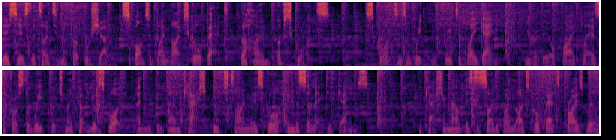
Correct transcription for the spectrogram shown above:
This is the Totally Football Show, sponsored by LiveScore Bet, the home of squads. Squads is a weekly free to play game. You reveal five players across the week which make up your squad, and you can earn cash each time they score in the selected games. The cash amount is decided by LiveScore Bet's prize wheel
